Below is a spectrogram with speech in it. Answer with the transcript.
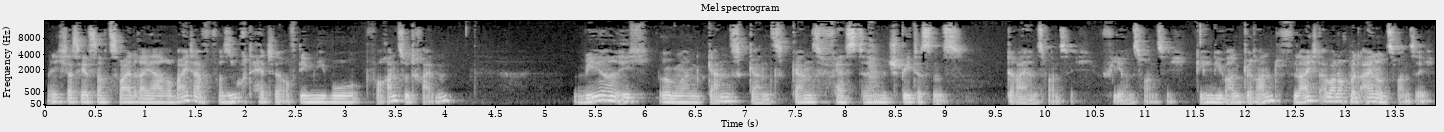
wenn ich das jetzt noch zwei, drei Jahre weiter versucht hätte, auf dem Niveau voranzutreiben, wäre ich irgendwann ganz, ganz, ganz feste mit spätestens 23, 24 gegen die Wand gerannt, vielleicht aber noch mit 21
